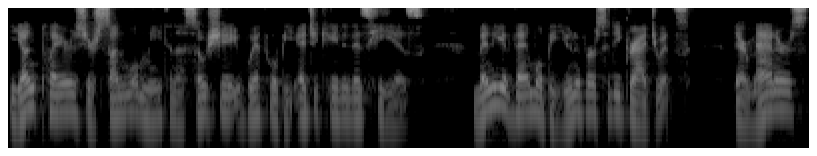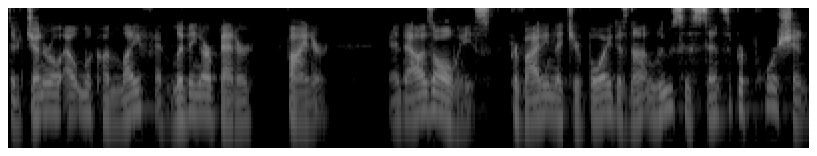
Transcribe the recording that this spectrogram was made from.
The young players your son will meet and associate with will be educated as he is. Many of them will be university graduates. Their manners, their general outlook on life and living are better, finer. And as always, providing that your boy does not lose his sense of proportion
